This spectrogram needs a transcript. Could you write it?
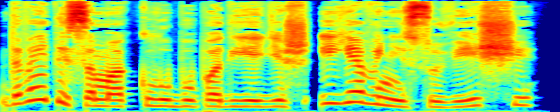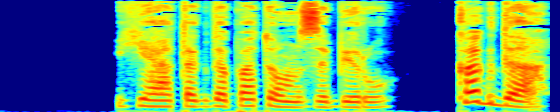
Давай ты сама к клубу подъедешь, и я вынесу вещи». «Я тогда потом заберу». «Когда?»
